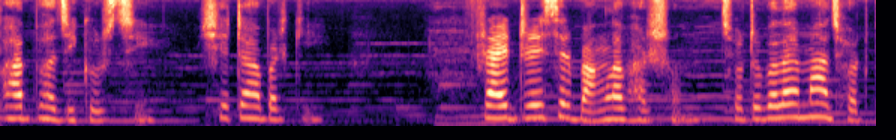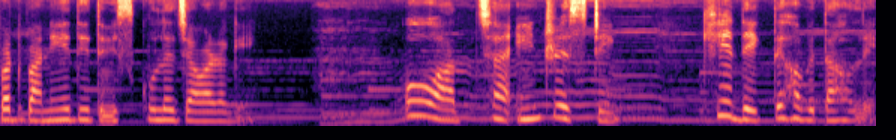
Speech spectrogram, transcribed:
ভাত ভাজি করছি। সেটা আবার কি? ফ্রাইড রাইসের বাংলা ভার্সন। ছোটবেলায় মা ঝটপট বানিয়ে দিত স্কুলে যাওয়ার আগে। ও আচ্ছা ইন্টারেস্টিং। খেয়ে দেখতে হবে তাহলে।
